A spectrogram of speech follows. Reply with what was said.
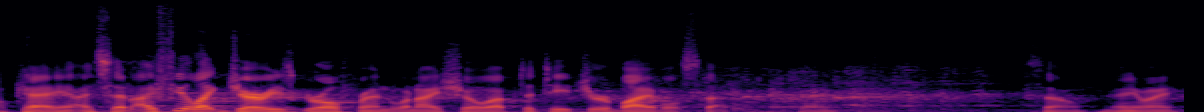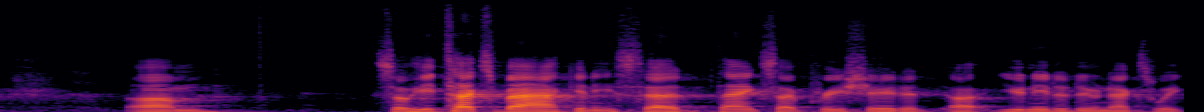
Okay? I said, I feel like Jerry's girlfriend when I show up to teach your Bible study. Okay? So, anyway. Um, so he texts back and he said, Thanks, I appreciate it. Uh, you need to do next week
